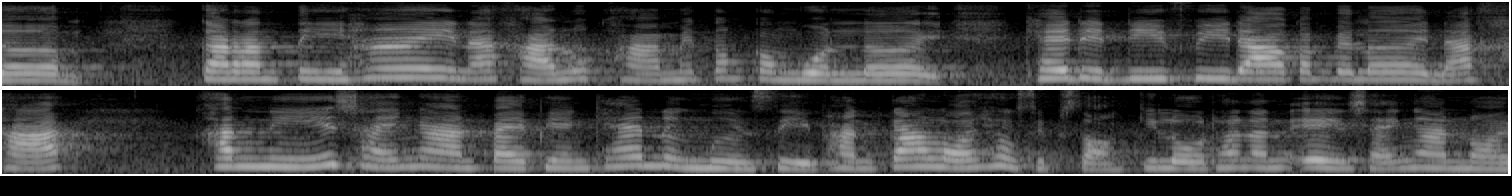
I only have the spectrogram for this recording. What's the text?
เดิมๆ การันตีให้นะคะ ลูกค้าไม่ต้องกังวลเลย เครดิตดีฟรีดาวกันไปเลยนะคะ คันนี้ใช้งานไปเพียงแค่ 14,962 กิโลเท่านั้นเองใช้งานน้อย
